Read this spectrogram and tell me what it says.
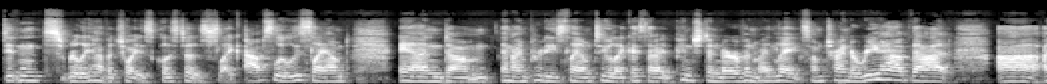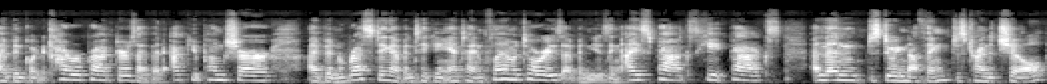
didn't really have a choice. Calista is like absolutely slammed, and um, and I'm pretty slammed too. Like I said, I pinched a nerve in my leg, so I'm trying to rehab that. Uh, I've been going to chiropractors. I've had acupuncture. I've been resting. I've been taking anti-inflammatories. I've been using ice packs, heat packs, and then just doing nothing, just trying to chill.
